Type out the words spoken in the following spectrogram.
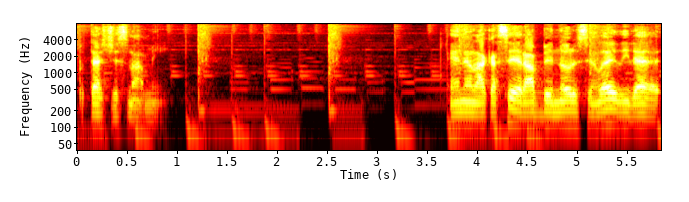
but that's just not me. And then, like I said, I've been noticing lately that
